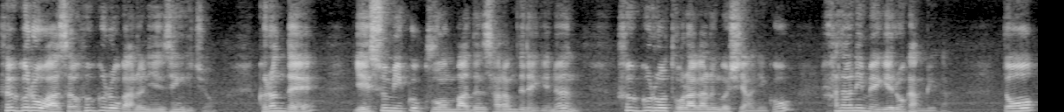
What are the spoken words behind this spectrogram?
흙으로 와서 흙으로 가는 인생이죠. 그런데 예수 믿고 구원받은 사람들에게는 흙으로 돌아가는 것이 아니고 하나님에게로 갑니다. 또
